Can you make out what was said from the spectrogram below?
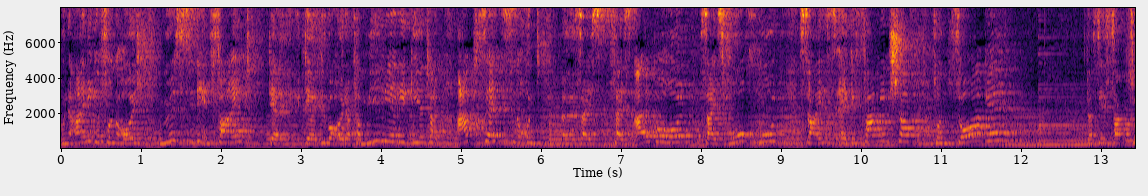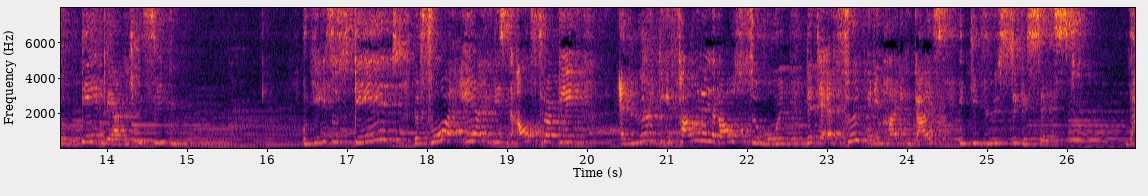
Und einige von euch müssen den Feind, der, der über eure Familie regiert hat, es Hochmut, sei es äh, Gefangenschaft von Sorge, dass ihr sagt, so den werde ich besiegen. Und Jesus geht, bevor er in diesen Auftrag geht, erlöst, die Gefangenen rauszuholen, wird er erfüllt mit dem Heiligen Geist in die Wüste gesetzt. Und der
